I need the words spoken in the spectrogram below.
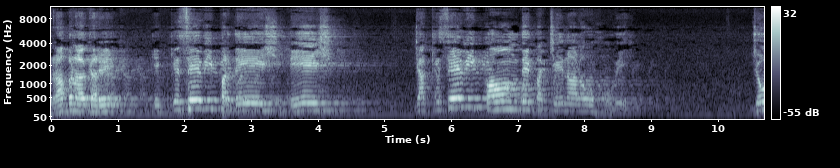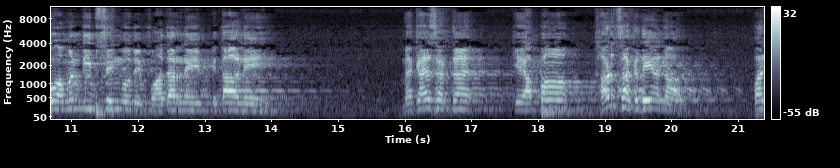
ਰੱਬ ਨਾ ਕਰੇ ਕਿ ਕਿਸੇ ਵੀ ਪ੍ਰਦੇਸ਼ ਦੇਸ਼ ਜਾਂ ਕਿਸੇ ਵੀ ਕੌਮ ਦੇ ਬੱਚੇ ਨਾਲ ਉਹ ਹੋਵੇ। ਜੋ ਅਮਨਦੀਪ ਸਿੰਘ ਉਹਦੇ ਫਾਦਰ ਨੇ, ਪਿਤਾ ਨੇ, ਮੈਂ ਕਹਿ ਸਕਦਾ ਕਿ ਆਪਾਂ ਖੜ ਸਕਦੇ ਆ ਨਾਲ, ਪਰ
